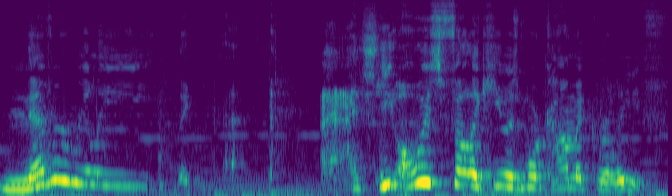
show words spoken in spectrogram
never really like I just, he always felt like he was more comic relief.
